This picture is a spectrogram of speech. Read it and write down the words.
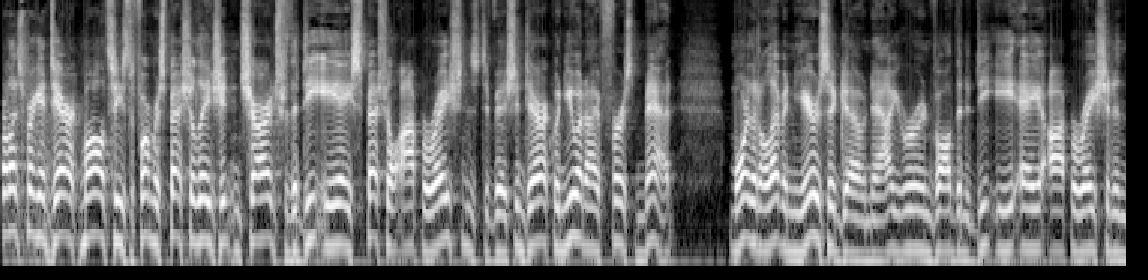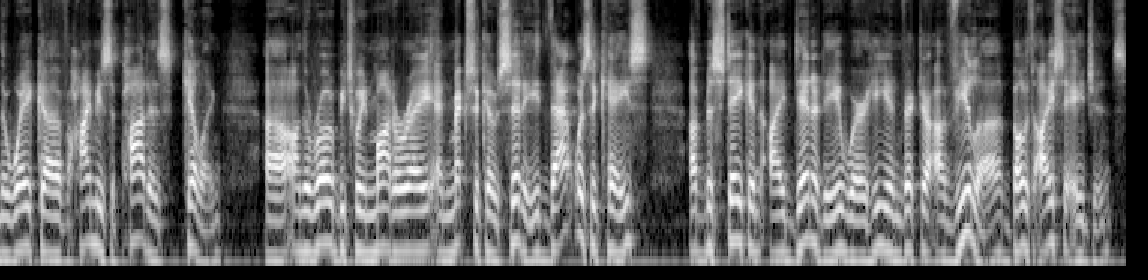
Let's bring in Derek Maltz. He's the former special agent in charge for the DEA Special Operations Division. Derek, when you and I first met more than 11 years ago now, you were involved in a DEA operation in the wake of Jaime Zapata's killing uh, on the road between Monterrey and Mexico City. That was a case of mistaken identity where he and Victor Avila, both ICE agents,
